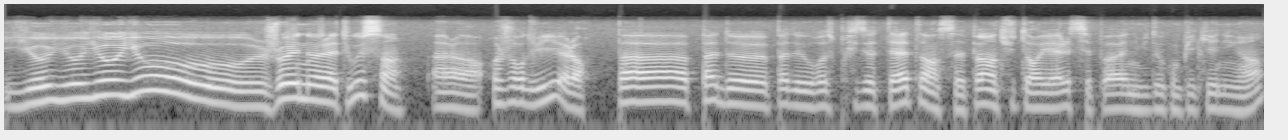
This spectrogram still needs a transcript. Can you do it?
Yo yo yo yo Joyeux Noël à tous Alors aujourd'hui, alors pas, de, pas de grosse prise de tête, hein, c'est pas un tutoriel, c'est pas une vidéo compliquée ni rien.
